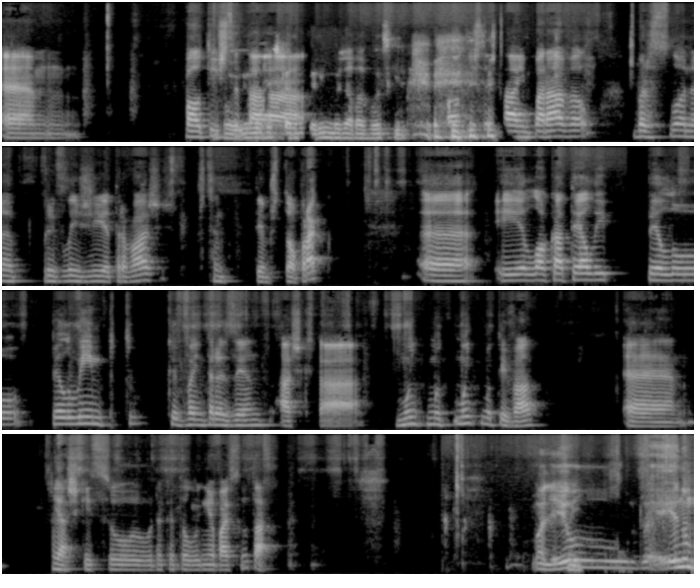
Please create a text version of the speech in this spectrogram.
Um, Bautista vou, está. Um mas já lá vou a seguir. Bautista está imparável. Barcelona privilegia Travagens, portanto temos Toprak. Uh, e Locatelli, pelo, pelo ímpeto que vem trazendo, acho que está muito, muito, muito motivado. Uh, e acho que isso na Catalunha vai se notar. Olha, eu, eu não,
